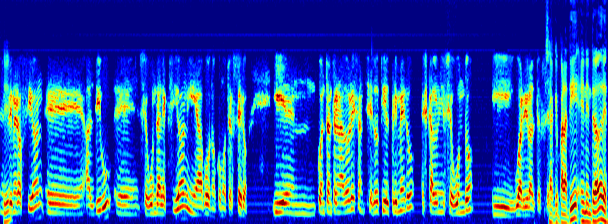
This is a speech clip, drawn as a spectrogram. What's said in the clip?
en ¿Sí? primera opción, eh, al Dibu eh, en segunda elección y a Bono como tercero. Y en cuanto a entrenadores, Ancelotti el primero, Scaloni el segundo y Guardiola el tercero. O sea que para ti en entrenadores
